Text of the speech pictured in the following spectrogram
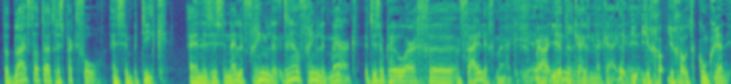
dat blijft altijd respectvol en sympathiek. En het is een hele vriendelijk, het is een heel vriendelijk merk. Het is ook heel erg uh, een veilig merk. Maar ja, je Kinderen hebt, kijk, kunnen naar kijken. Je, je, je, grote concurrent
